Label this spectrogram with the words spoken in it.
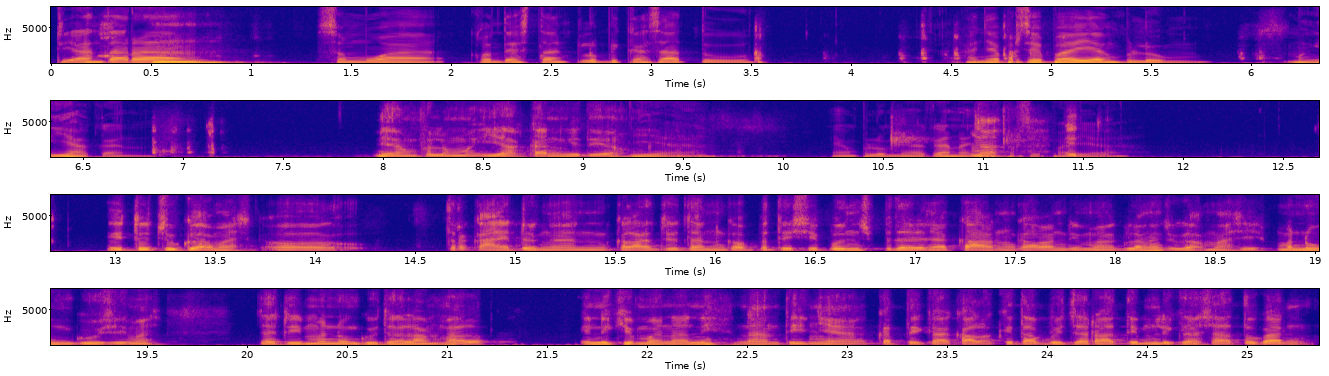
Di antara Hmm. semua kontestan klub Liga 1 hanya Persebaya yang belum mengiyakan. Yang belum mengiyakan gitu ya? Iya. Yang belum mengiyakan hanya Nah, Persebaya. itu juga mas. Eh, terkait dengan kelanjutan kompetisi pun sebenarnya kawan-kawan di Magelang juga masih menunggu sih mas. Jadi menunggu dalam hal ini gimana nih nantinya ketika kalau kita bicara tim Liga 1 kan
